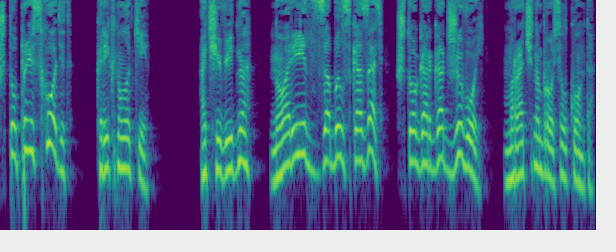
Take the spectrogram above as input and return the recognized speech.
«Что происходит?» — крикнула Ки. «Очевидно, но Ариец забыл сказать, что Гаргат живой», — мрачно бросил Конта.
